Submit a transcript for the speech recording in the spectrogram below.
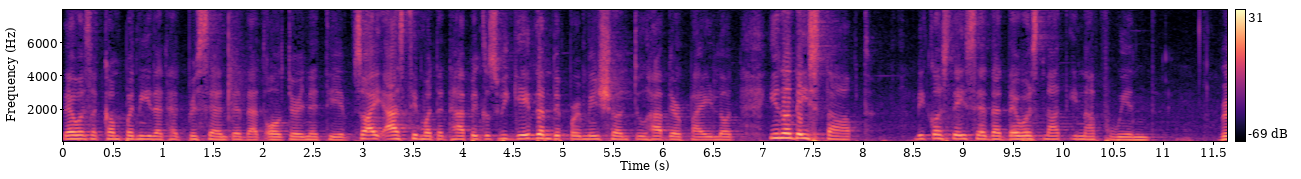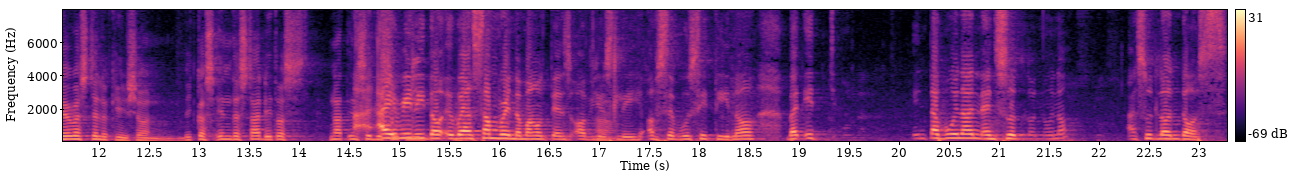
there was a company that had presented that alternative. So I asked him what had happened, because we gave them the permission to have their pilot. You know, they stopped because they said that there was not enough wind. Where was the location? Because in the study, it was not in Cebu I City. really don't, well, somewhere in the mountains, obviously, of Cebu City, no? But it, in Tabunan and Sudlon, no? Uh, Sudlon Dos.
